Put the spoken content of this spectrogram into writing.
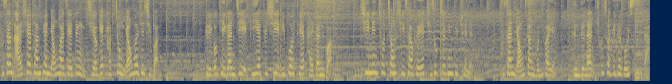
부산 아시아 단편 영화제 등 지역의 각종 영화제 지원, 그리고 기간지 BFC 리포트의 발간과 시민 초청 시사회의 지속적인 개최는 부산 영상 문화의 든든한 초석이 되고 있습니다.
